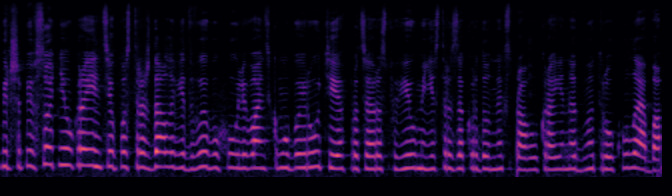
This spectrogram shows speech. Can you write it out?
Більше півсотні українців постраждали від вибуху у Ліванському Бейруті. Про це розповів міністр закордонних справ України Дмитро Кулеба.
